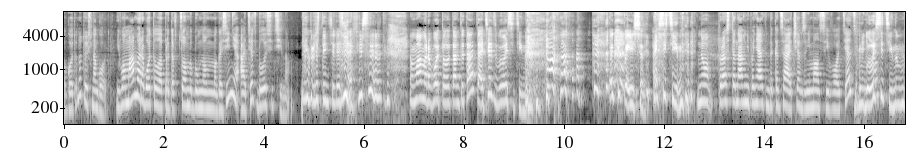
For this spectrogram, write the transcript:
года, ну то есть на год. Его мама работала продавцом в обувном магазине, а отец был осетином. Так просто интересно. Мама работала там-то, там-то, а отец был осетином. Occupation, осетин. Ну, просто нам непонятно до конца, чем занимался его отец. Был осетином.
